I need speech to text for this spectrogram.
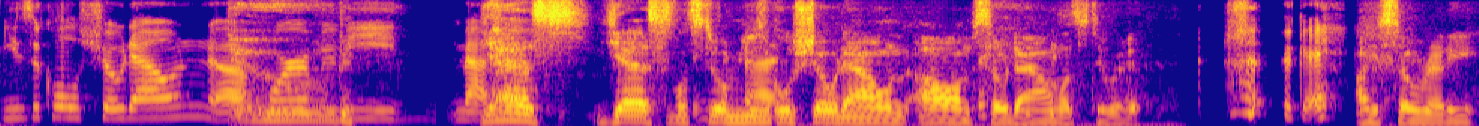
Musical showdown, uh, horror movie mashup. Yes, yes. Let's do a like that. musical showdown. Oh, I'm so down. Let's do it. okay. I'm so ready.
